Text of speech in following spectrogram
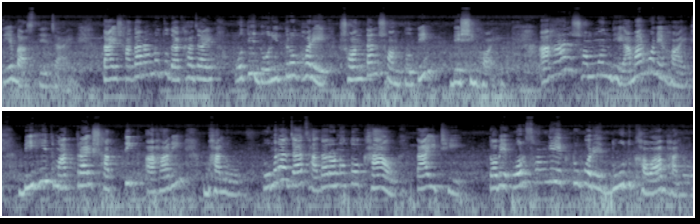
দিয়ে বাঁচতে চায়। তাই সাধারণত দেখা যায় অতি দরিদ্র ঘরে সন্তান সন্ততি বেশি হয়। আহার সম্বন্ধে আমার মনে হয় বিহিত মাত্রায় সাত্ত্বিক আহারই ভালো। তোমরা যা সাধারণত খাও তাই ঠিক, তবে ওর সঙ্গে একটু করে দুধ খাওয়া ভালো।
